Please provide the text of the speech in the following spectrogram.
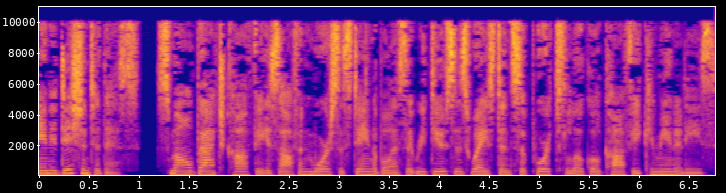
In addition to this, small batch coffee is often more sustainable as it reduces waste and supports local coffee communities.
